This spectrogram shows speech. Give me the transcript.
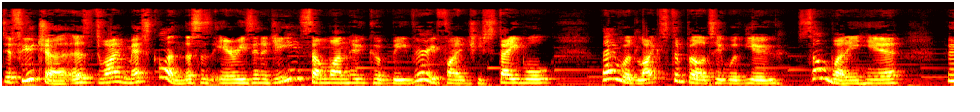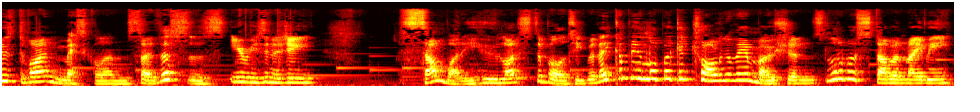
the future is divine masculine. This is Aries energy, someone who could be very financially stable. They would like stability with you. Somebody here who's divine masculine. So this is Aries energy. Somebody who likes stability, but they could be a little bit controlling of their emotions, a little bit stubborn maybe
